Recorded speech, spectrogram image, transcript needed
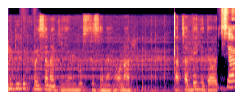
রিডিলিট হয়েছে নাকি? আমি বুঝতেছি না ওনার। আচ্ছা দেখি তো। স্যার।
